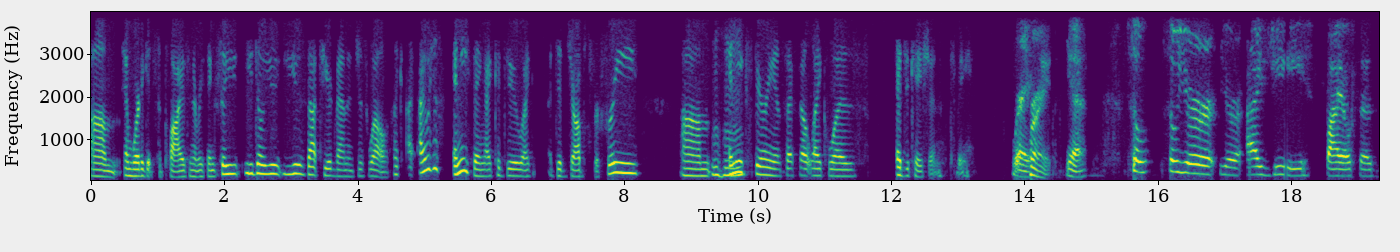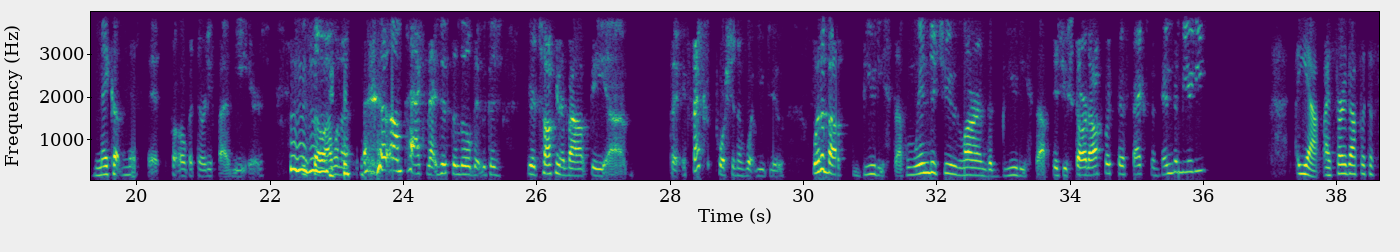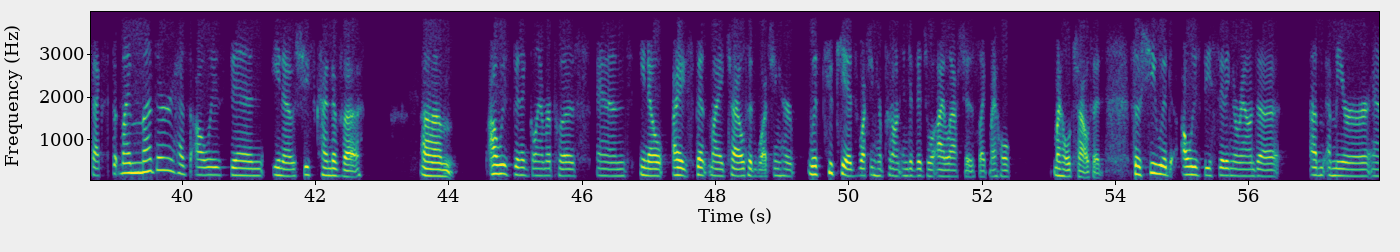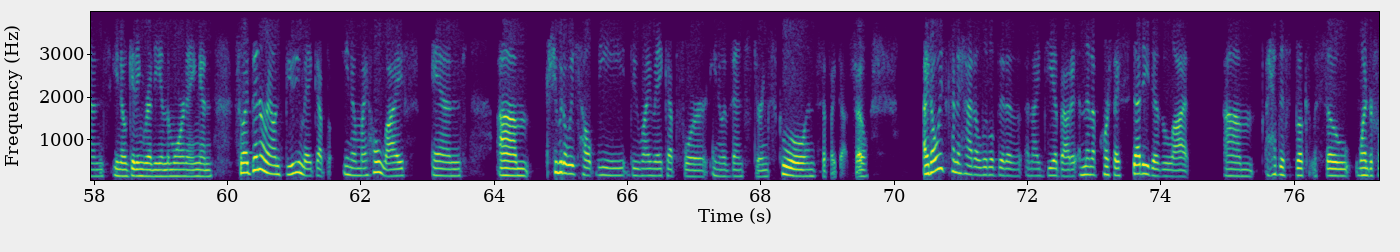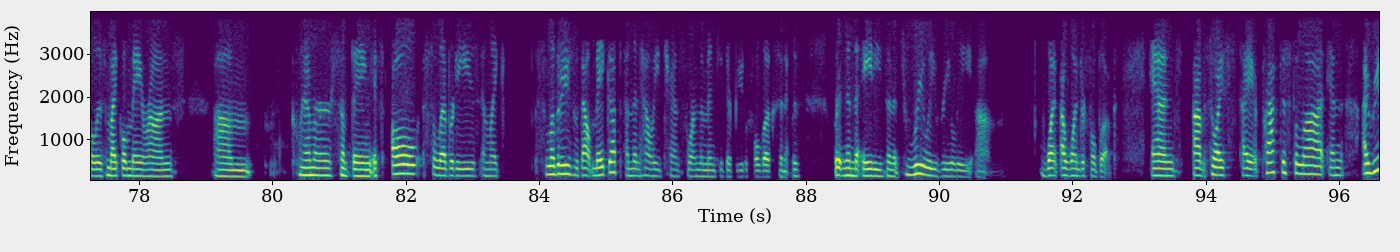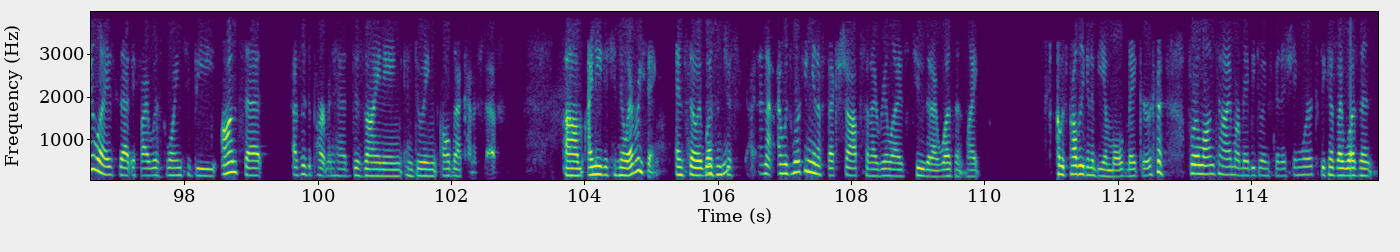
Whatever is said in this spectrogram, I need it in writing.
um and where to get supplies and everything. So you you know you, you use that to your advantage as well. It's like I, I was just anything I could do. I, I did jobs for free. Um mm-hmm. any experience I felt like was education to me. Right. Right. Yeah. So so your your IG bio says makeup misfit for over 35 years so I want to unpack that just a little bit because you're talking about the uh, the effects portion of what you do. What about beauty stuff? When did you learn the beauty stuff? Did you start off with the effects and then the beauty? Yeah, I started off with effects, but my mother has always been, you know, she's kind of a um always been a glamour puss and you know i spent my childhood watching her with two kids watching her put on individual eyelashes like my whole my whole childhood. So she would always be sitting around a a, a mirror and you know getting ready in the morning. And so i've been around beauty makeup you know my whole life. And um she would always help me do my makeup for you know events during school and stuff like that. So I'd always kind of had a little bit of an idea about it, and then of course I studied it a lot. Um, I had this book that was so wonderful, is Michael Maron's um, Glamour something. It's all celebrities and like celebrities without makeup, and then how he transformed them into their beautiful looks. And it was written in the 80s, and it's really, really um, what a wonderful book. And um, so I, I practiced a lot, and I realized that if I was going to be on set as a department head designing and doing all that kind of stuff um i needed to know everything and so it wasn't mm-hmm. just and I, I was working in effect shops and i realized too that i wasn't like i was probably going to be a mold maker for a long time or maybe doing finishing work because i wasn't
